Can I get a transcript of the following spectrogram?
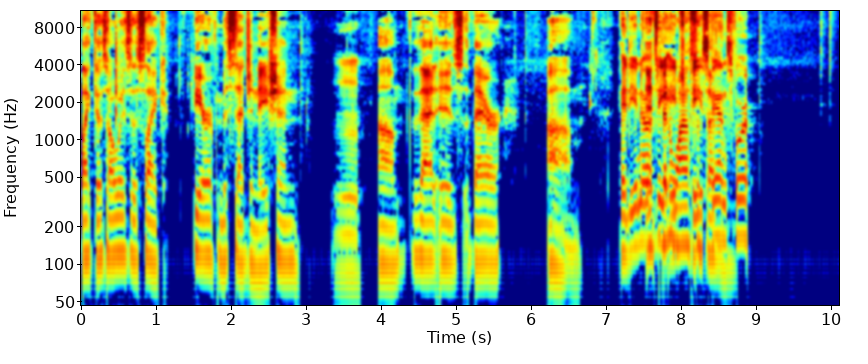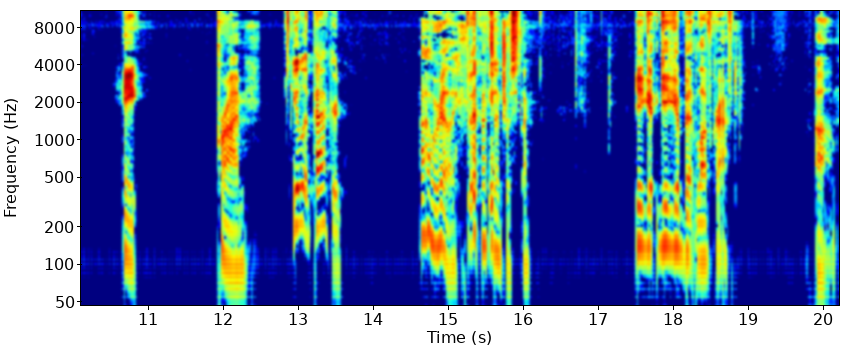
Like there's always this like fear of miscegenation, Mm. um, that is there. hey, do you know what the been a while HP since I've- stands for? Hate crime. Hewlett Packard. Oh, really? That's interesting. Giga, gigabit Lovecraft. Um.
